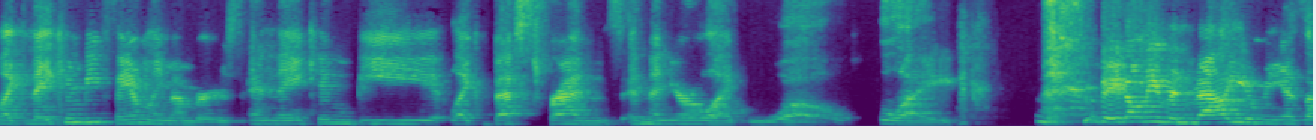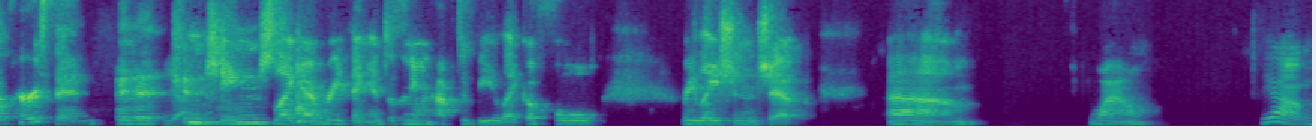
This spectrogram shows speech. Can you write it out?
Like they can be family members and they can be like best friends. And then you're like, whoa, like they don't even value me as a person and it yeah. can change like everything it doesn't even have to be like a full relationship um wow yeah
